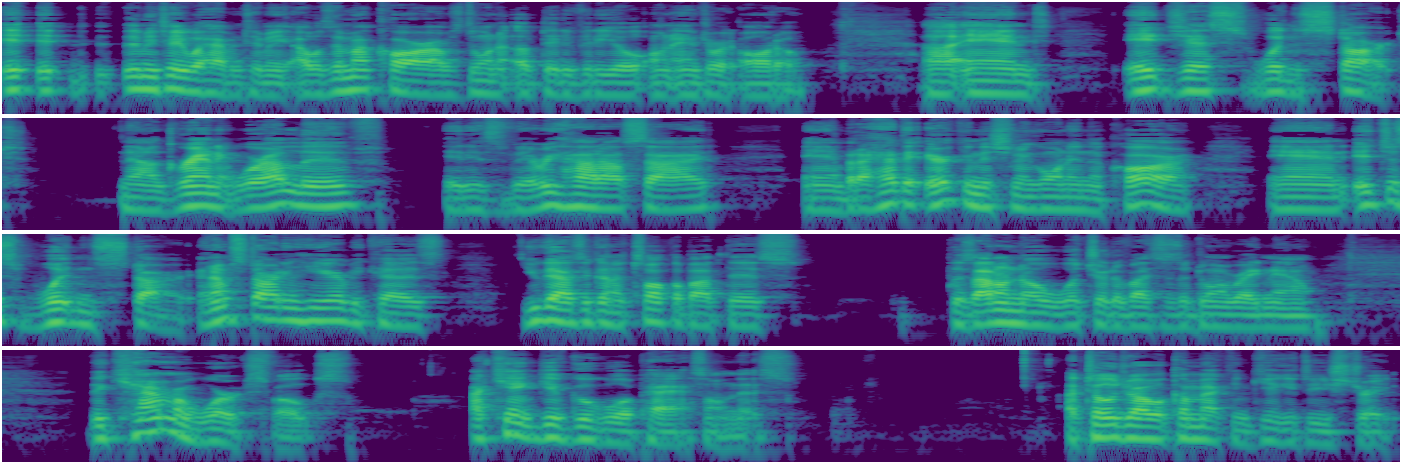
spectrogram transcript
it, it, let me tell you what happened to me. I was in my car. I was doing an updated video on Android Auto, uh, and it just wouldn't start. Now, granted, where I live, it is very hot outside, and but I had the air conditioning going in the car, and it just wouldn't start. And I'm starting here because you guys are going to talk about this because I don't know what your devices are doing right now. The camera works, folks. I can't give Google a pass on this. I told you I would come back and kick it to you straight.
